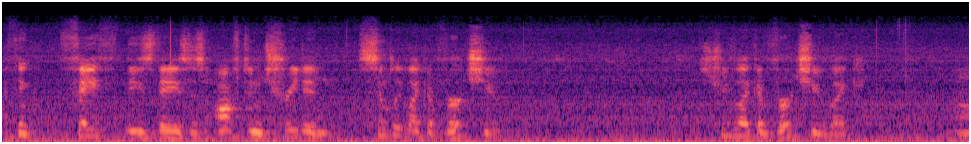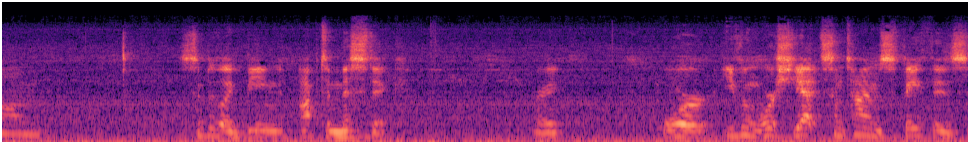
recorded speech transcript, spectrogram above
I think faith these days is often treated simply like a virtue. It's treated like a virtue, like um, simply like being optimistic, right? Or even worse yet, sometimes faith is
